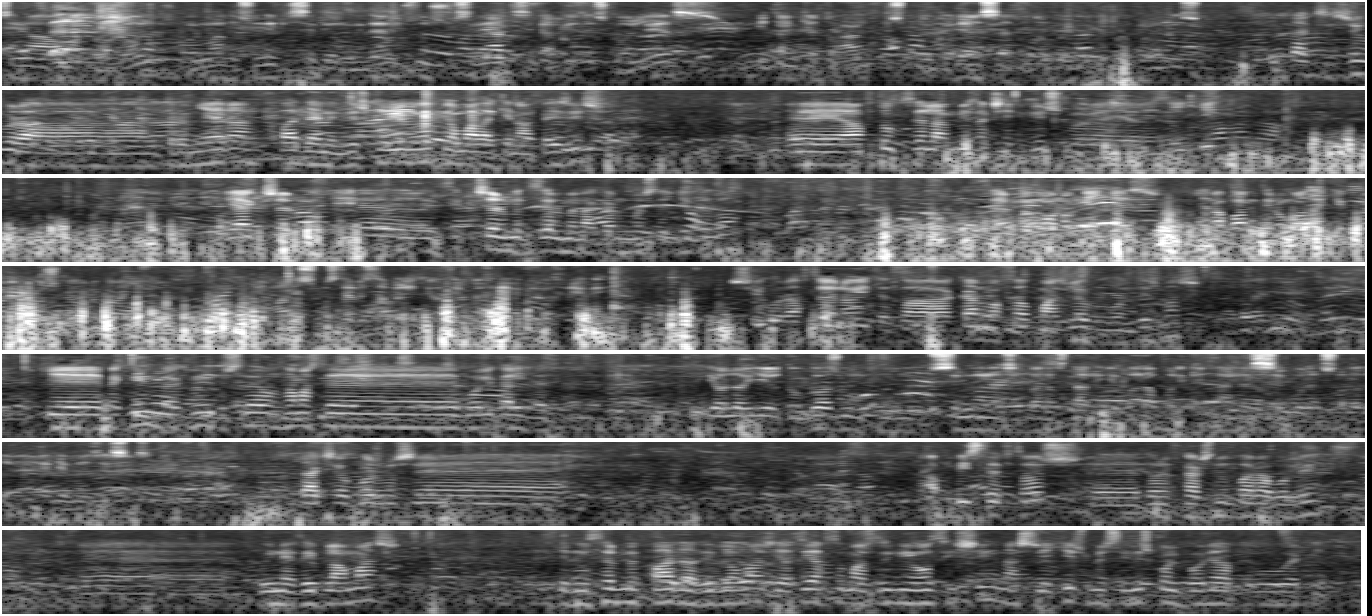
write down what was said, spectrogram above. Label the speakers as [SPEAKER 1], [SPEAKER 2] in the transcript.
[SPEAKER 1] σε ένα όμορφο γκολ. Η ομάδα σου νίκησε 2-0. Ωστόσο, συνάντησε κάποιες δυσκολίες. Ήταν και το άγχος που επηρέασε αυτό το παιχνίδι σου.
[SPEAKER 2] Εντάξει, σίγουρα η πρεμιέρα πάντα είναι δύσκολη με όποια ομάδα και να παίζεις. Ε, αυτό που θέλαμε εμείς να ξεκινήσουμε με νίκη. Για ξέρουμε τι είναι, ξέρουμε τι θέλουμε να κάνουμε στο γήπεδο. Θέλουμε μόνο νίκε για να πάμε την ομάδα και πρέπει όσο πιο γρήγορα γίνεται.
[SPEAKER 1] Η ομάδα σου πιστεύει θα βελτιωθεί παιχνίδι με παιχνίδι.
[SPEAKER 2] Σίγουρα αυτό εννοείται. Θα κάνουμε αυτό που μας λέει ο προπονητής μας και παιχνίδι με παιχνίδι πιστεύω θα είμαστε πολύ καλύτεροι.
[SPEAKER 1] Δύο λόγια για τον κόσμο που σήμερα συμπαραστάθηκε πάρα πολύ και θα είναι σίγουρα σε όλα τα παιχνίδια μαζί σας.
[SPEAKER 2] Εντάξει, ο κόσμος είναι απίστευτος. Ε, τον ευχαριστούμε πάρα πολύ ε, που είναι δίπλα μας και τον θέλουμε πάντα δίπλα μας γιατί αυτό μας δίνει όθηση να συνεχίσουμε στη δύσκολη πορεία που έρχεται.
